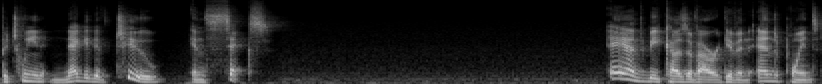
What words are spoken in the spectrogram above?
between negative 2 and 6. And because of our given endpoints,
